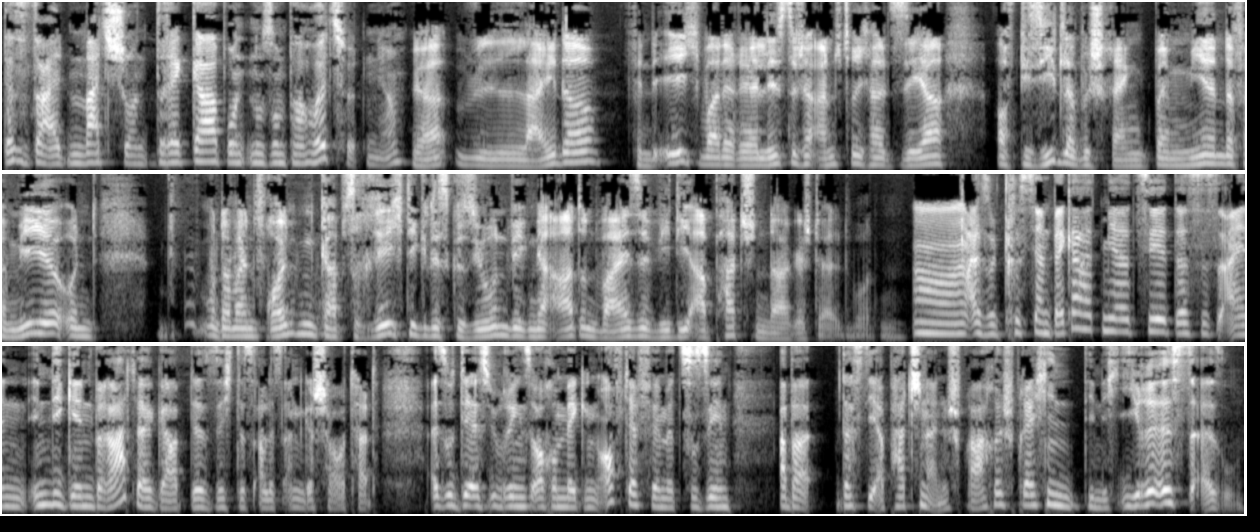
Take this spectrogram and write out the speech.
dass es da halt Matsch und Dreck gab und nur so ein paar Holzhütten, ja. Ja, leider finde ich, war der realistische Anstrich halt sehr auf die Siedler beschränkt. Bei mir in der Familie und unter meinen Freunden gab es richtige Diskussionen wegen der Art und Weise, wie die Apachen dargestellt wurden. Mm, also Christian Becker hat mir erzählt, dass es einen indigenen Berater gab, der sich das alles angeschaut hat. Also der ist übrigens auch im Making-of der Filme zu sehen. Aber dass die Apachen eine Sprache sprechen, die nicht ihre ist, also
